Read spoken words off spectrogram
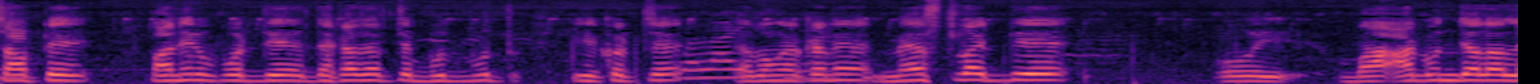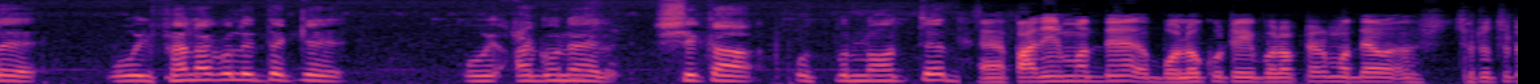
চাপে, পানির উপর দিয়ে দেখা যাচ্ছে বুদবুদ ইয়ে করছে এবং এখানে ম্যাচ লাইট দিয়ে ওই বা আগুন জ্বালালে ওই ফেনাগুলি থেকে ওই আগুনের শিকা উৎপন্ন হচ্ছে। পানির মধ্যে বলক উঠে এই বলকটার মধ্যে ছোট ছোট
